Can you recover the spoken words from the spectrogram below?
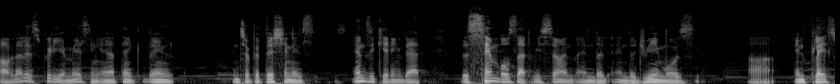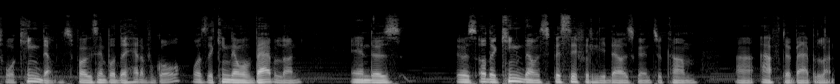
Oh, that is pretty amazing. And I think the interpretation is, is indicating that the symbols that we saw in, in the in the dream was uh, in place for kingdoms. For example, the head of gold was the kingdom of Babylon, and there's there's other kingdoms specifically that was going to come uh, after Babylon.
